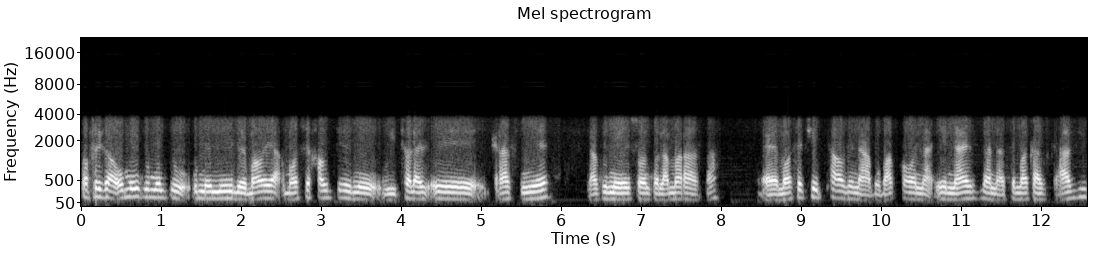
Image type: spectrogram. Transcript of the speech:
Afrika umuntu umuntu umemile mawuya mawusegauteni uyithola egrasmere la kunesonto lamarasta eh mawuse-cape town nabo bakhona eNice nasemakazigazi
